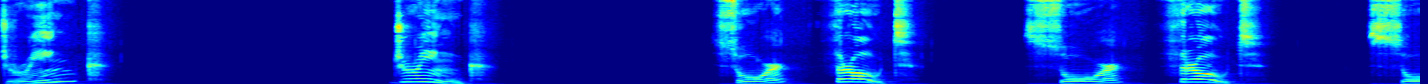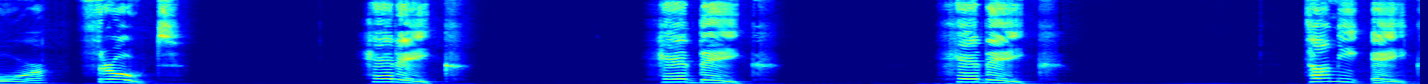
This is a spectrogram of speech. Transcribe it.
drink, drink. Sore throat, sore throat, throat. Headache, headache, headache. Tummy ache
